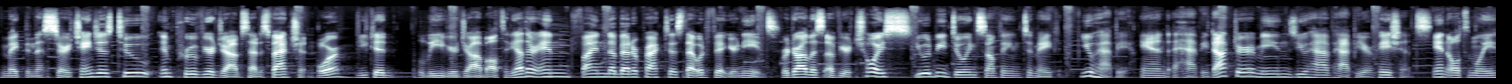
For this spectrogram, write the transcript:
make the necessary changes to improve your job satisfaction. Or you could leave your job altogether and find a better practice that would fit your needs. Regardless of your choice, you would be doing something to make you happy. And a happy doctor means you have happier patients and ultimately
